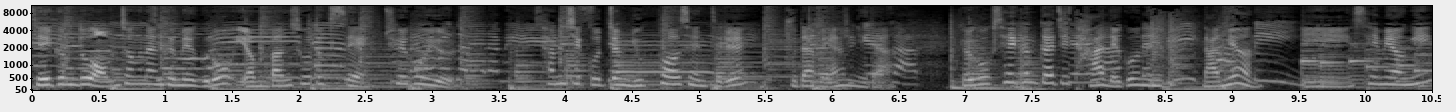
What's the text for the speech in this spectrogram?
세금도 엄청난 금액으로 연방 소득세 최고율 39.6%를 부담해야 합니다. 결국 세금까지 다 내고 나면 이 세 명이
